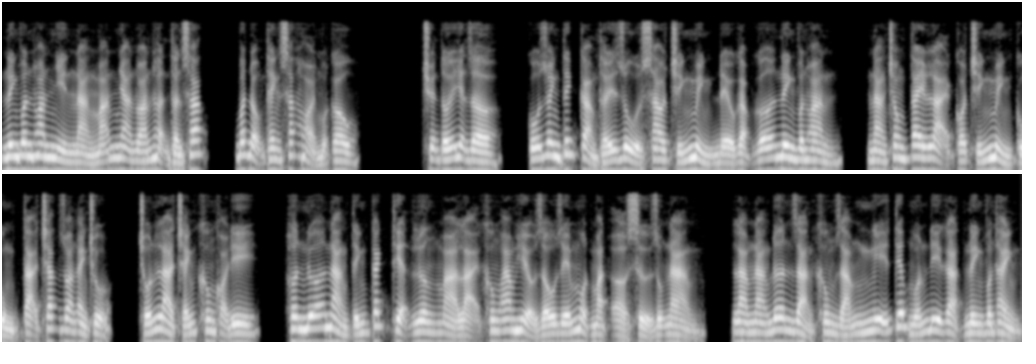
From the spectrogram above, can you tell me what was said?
Ninh Vân Hoan nhìn nàng mãn nhãn đoán hận thần sắc, bất động thanh sắc hỏi một câu. Chuyện tới hiện giờ, cố doanh tích cảm thấy dù sao chính mình đều gặp gỡ Ninh Vân Hoan, nàng trong tay lại có chính mình cùng tạ chắc doan ảnh trụ, trốn là tránh không khỏi đi. Hơn nữa nàng tính cách thiện lương mà lại không am hiểu giấu giếm một mặt ở sử dụng nàng, làm nàng đơn giản không dám nghĩ tiếp muốn đi gạt Ninh Vân Thành,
